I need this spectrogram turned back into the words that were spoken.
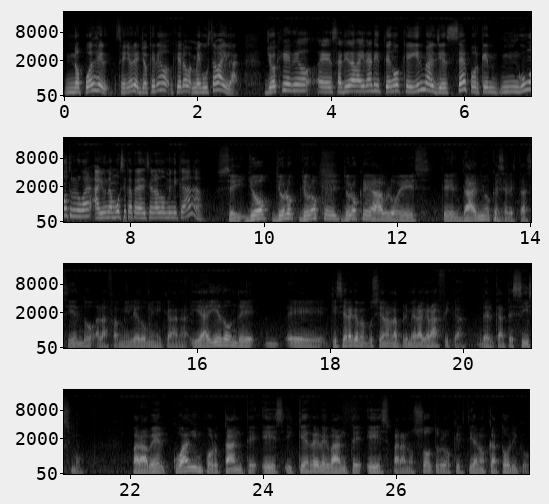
no puede, señores, yo quiero, quiero, me gusta bailar yo quiero eh, salir a bailar y tengo que irme al Yesé porque en ningún otro lugar hay una música tradicional dominicana. Sí, yo, yo, lo, yo, lo, que, yo lo que hablo es del daño que se le está haciendo a la familia dominicana. Y ahí es donde eh, quisiera que me pusieran la primera gráfica del catecismo para ver cuán importante es y qué relevante es para nosotros los cristianos católicos.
